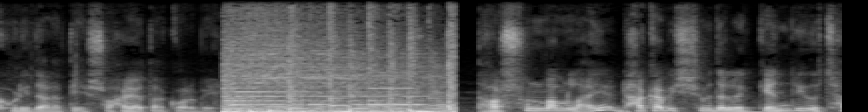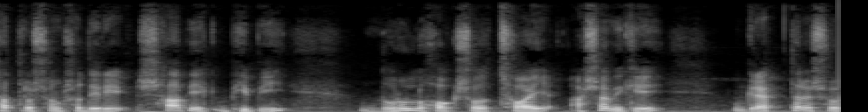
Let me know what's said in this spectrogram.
ঘড়ি দাঁড়াতে সহায়তা করবে। ধর্ষণ মামলায় ঢাকা বিশ্ববিদ্যালয়ের কেন্দ্রীয় ছাত্র সংসদের সাবেক ভিপি নুরুল হক সহ ছয় আসামিকে গ্রেপ্তারসহ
